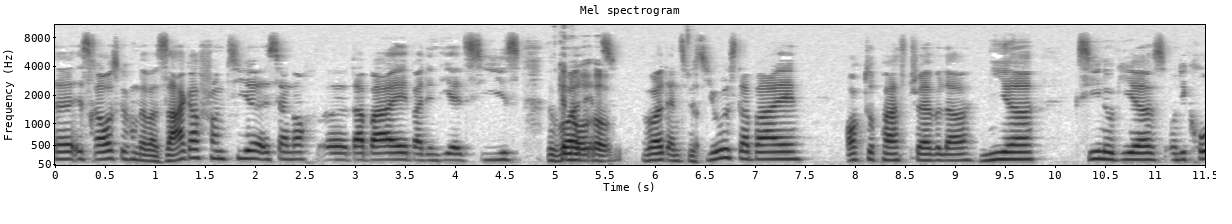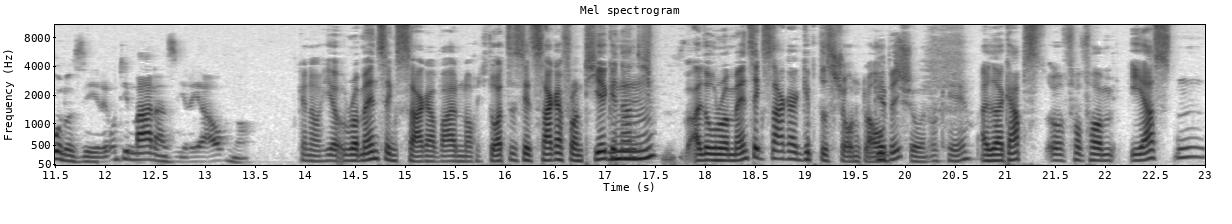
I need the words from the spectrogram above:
äh, ist rausgekommen, aber Saga Frontier ist ja noch äh, dabei bei den DLCs. The genau, World, Ends, World Ends With You ist dabei, Octopath Traveler, Nier, Xenogears und die Chrono-Serie und die Mana-Serie auch noch. Genau, hier Romancing Saga war noch. Du hattest jetzt Saga Frontier genannt. Mhm. Ich, also Romancing Saga gibt es schon, glaube ich. Gibt schon, okay. Also da gab's äh, vom, vom ersten,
